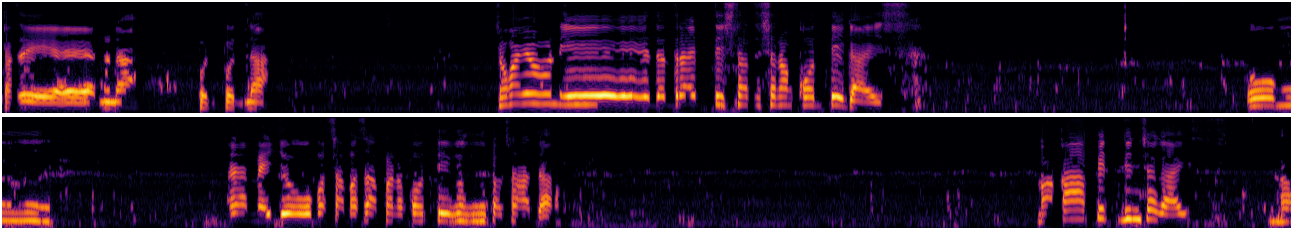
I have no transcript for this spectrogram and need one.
kasi eh, ano na pud-pud na. So ngayon i-drive test natin siya ng konti guys. Kung eh, medyo basa-basa pa ng konti yung kalsada. Makapit din siya guys. No?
